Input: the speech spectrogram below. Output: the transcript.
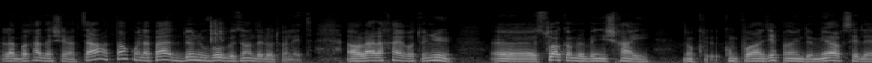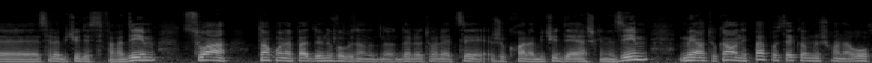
la bracha d'Asheratzar tant qu'on n'a pas de nouveau besoin d'aller aux toilettes. Alors là, la est retenue euh, soit comme le Ben donc qu'on pourra dire pendant une demi-heure, c'est l'habitude des Sefaradim, soit Tant qu'on n'a pas de nouveau besoin d'aller aux toilettes, c'est, je crois, l'habitude des Ashkenazim. Mais en tout cas, on n'est pas posté comme le Shulchan Aruch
